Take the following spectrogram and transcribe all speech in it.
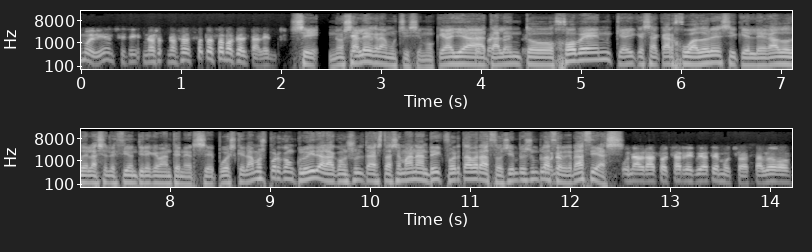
muy bien, sí, sí. Nos- nosotros somos del talento. Sí, nos alegra muchísimo que haya talento joven, que hay que sacar jugadores y que el legado de la selección tiene que mantenerse. Pues quedamos por concluida la consulta de esta semana. Enric, fuerte abrazo, siempre es un placer, Una- gracias. Un abrazo, Charlie, cuídate mucho. Hasta luego.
